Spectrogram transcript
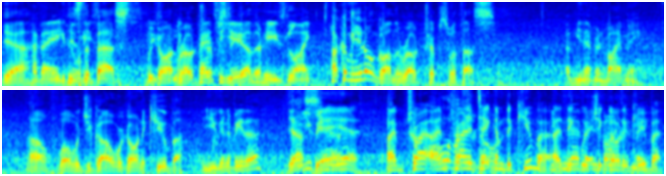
Yeah, I think he he's the best. things. We He's- go I on mean, road trips to you, together. He's like, How come you don't go on the road trips with us? you never invite me. Oh, well, would you go? We're going to Cuba. Are you going to be there? Yes. Will be yeah, there? yeah. I'm trying. All I'm trying to take going. him to Cuba. I You've think we should go to invited me. Cuba.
